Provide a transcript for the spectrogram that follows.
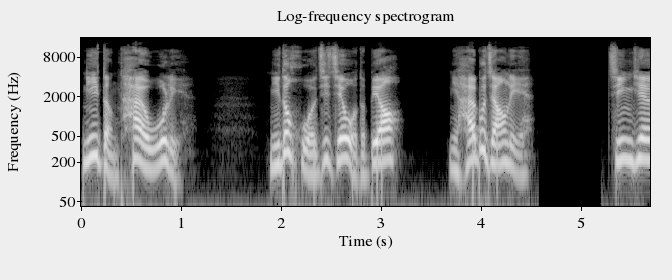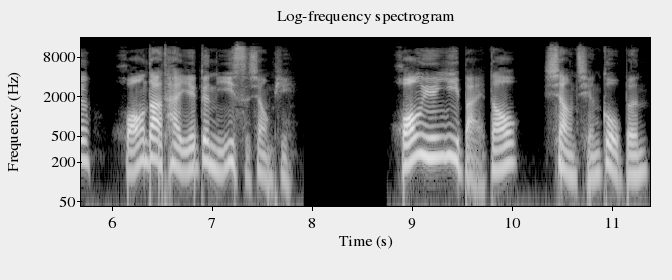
你等太无礼！你的伙计劫我的镖，你还不讲理？今天黄大太爷跟你一死相拼！”黄云一摆刀向前够奔。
